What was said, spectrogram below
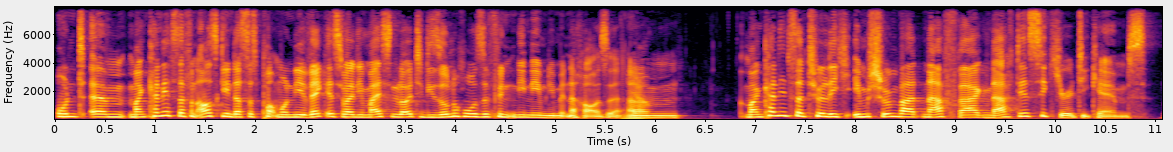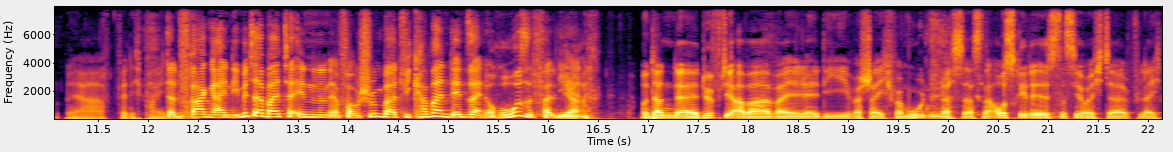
Und ähm, man kann jetzt davon ausgehen, dass das Portemonnaie weg ist, weil die meisten Leute, die so eine Hose finden, die nehmen die mit nach Hause. Ja. Ähm, man kann jetzt natürlich im Schwimmbad nachfragen nach der Security Cams. Ja, völlig peinlich. Dann fragen einen die MitarbeiterInnen vom Schwimmbad, wie kann man denn seine Hose verlieren? Ja. Und dann äh, dürft ihr aber, weil die wahrscheinlich vermuten, dass das eine Ausrede ist, dass ihr euch da vielleicht,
